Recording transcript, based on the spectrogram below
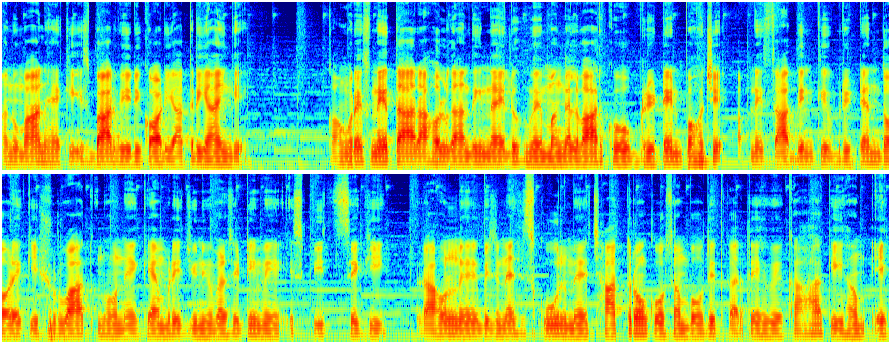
अनुमान है कि इस बार भी रिकॉर्ड यात्री आएँगे। कांग्रेस नेता राहुल गांधी नए लुक में मंगलवार को ब्रिटेन पहुँचे। अपने सात दिन के ब्रिटेन दौरे की शुरुआत उन्होंने कैम्ब्रिज यूनिवर्सिटी में स्पीच से की। राहुल ने बिज़नेस स्कूल में छात्रों को संबोधित करते हुए कहा कि हम एक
